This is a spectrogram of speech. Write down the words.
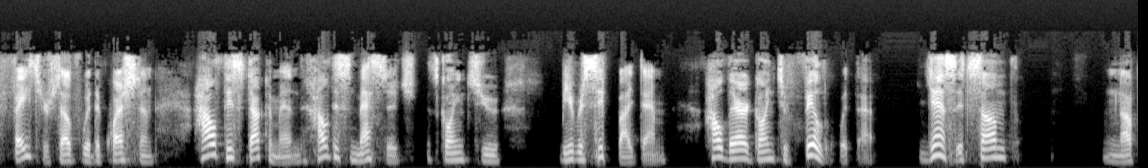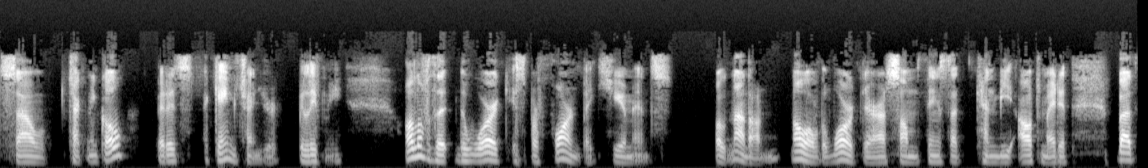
face yourself with the question, how this document, how this message is going to be received by them, how they're going to feel with that. Yes, it sounds not so technical, but it's a game changer, believe me. All of the, the work is performed by humans. Well, not on all of the work. There are some things that can be automated, but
